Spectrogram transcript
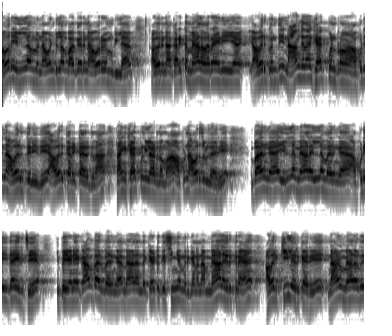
அவரும் எல்லாம் நவண்டுலாம் பார்க்காரு நவரவே முடியல. அவர் நான் கரெக்டாக மேலே வரேன் நீ ஏன் அவருக்கு வந்து நாங்கள் தான் ஹேக் பண்ணுறோம் அப்படின்னு அவருக்கு தெரியுது. அவருக்கு கரெக்டாக இருக்குதான். நாங்கள் ஹேக் பண்ணி விளாடுதோமா அப்படின்னு அவர் சொல்லுதாரு. பாருங்க எல்லாம் மேலே எல்லாம் பாருங்க. அப்படியே இதாயிருச்சு. இப்போ என்னைய காமிப்பார் பாருங்க மேலே அந்த கேட்டுக்கு சிங்கம் இருக்கேன் நான் மேலே இருக்கிறேன். அவர் கீழே இருக்காரு. நானும் மேலே இருந்து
